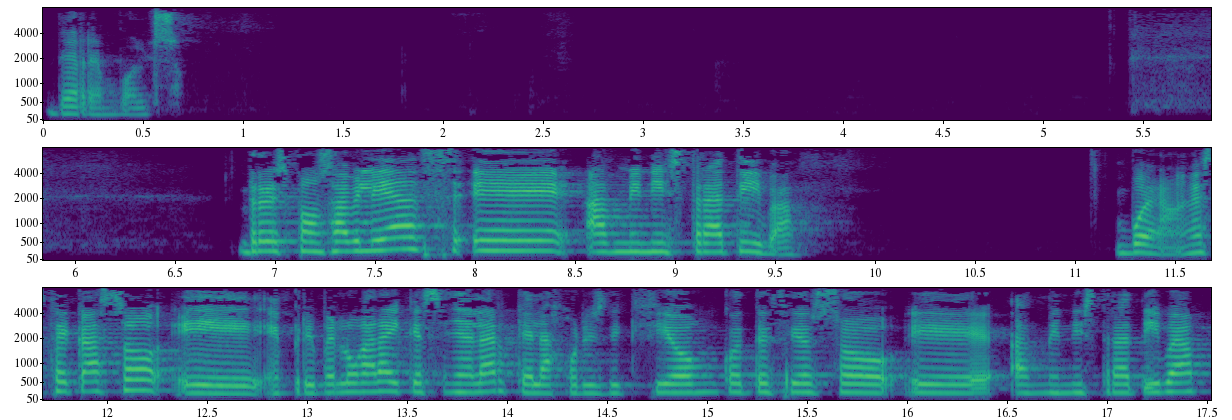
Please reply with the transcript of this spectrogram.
reembolso. Responsabilidad eh, administrativa. Bueno, en este caso, eh, en primer lugar, hay que señalar que la jurisdicción contencioso eh, administrativa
